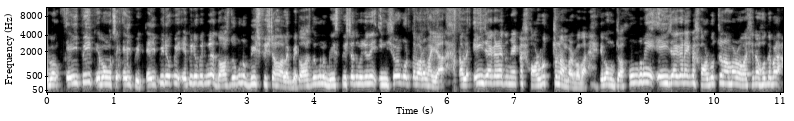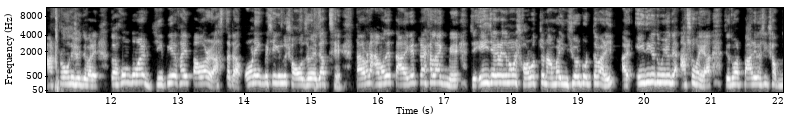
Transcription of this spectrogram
এবং এই পিঠ এবং হচ্ছে এই পিঠ। এই পিঠ ওপি এপিট ওপিট মিলে দশ দুগুণ বিশ পৃষ্ঠা হওয়া লাগবে। দশ দুগুণ বিশ পৃষ্ঠা তুমি যদি ইনশিওর করতে পারো ভাইয়া, তাহলে এই জায়গাটায় তুমি একটা সর্বোচ্চ নাম্বার পাবা। এবং যখন তুমি এই জায়গাটা একটা সর্বোচ্চ নাম্বার পাবা, সেটা হতে পারে আঠারো, উনিশ হতে পারে, তখন তোমার জিপিএ ফাইভ পাওয়ার রাস্তাটা অনেক বেশি কিন্তু সহজ হয়ে যাচ্ছে। তার মানে আমাদের টার্গেট রাখা লাগবে যে এই জায়গাটা যেন আমরা সর্বোচ্চ নাম্বার ইনশিওর করতে পারি। আর এইদিকে তুমি যদি আসো ভাইয়া, যে তোমার পারিভাষিক শব্দ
